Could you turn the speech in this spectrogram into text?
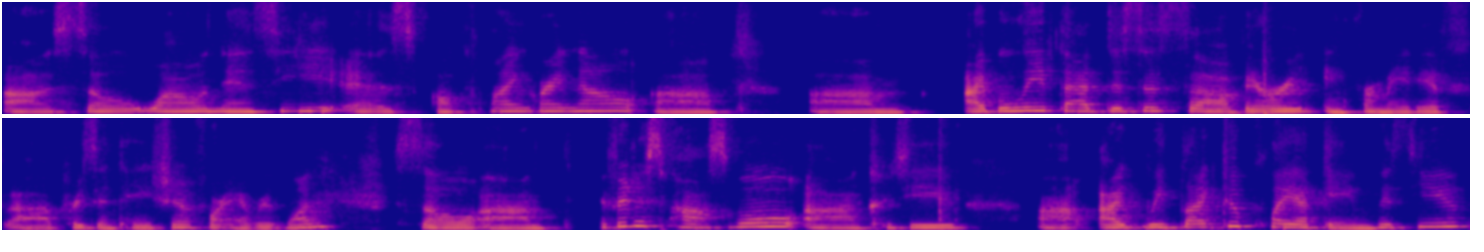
Uh, so while Nancy is offline right now, uh, um, I believe that this is a very informative uh, presentation for everyone. So um, if it is possible, uh, could you, uh, I, we'd like to play a game with you.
